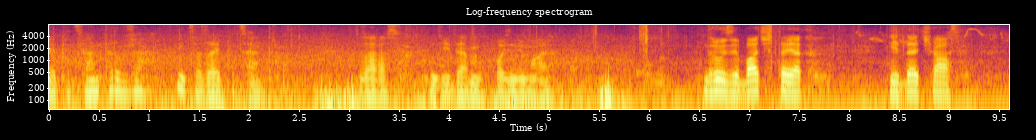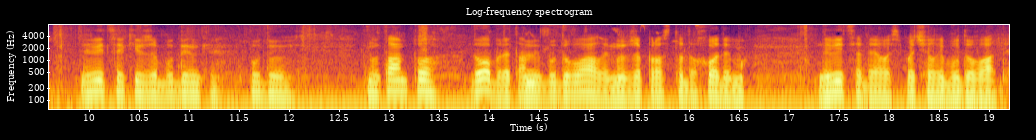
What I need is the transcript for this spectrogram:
Епіцентр вже. Ну це за епіцентром. Зараз дійдемо, познімаю. Друзі, бачите, як йде час. Дивіться, які вже будинки будують. Ну там то добре, там і будували, ми вже просто доходимо. Дивіться, де ось почали будувати.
